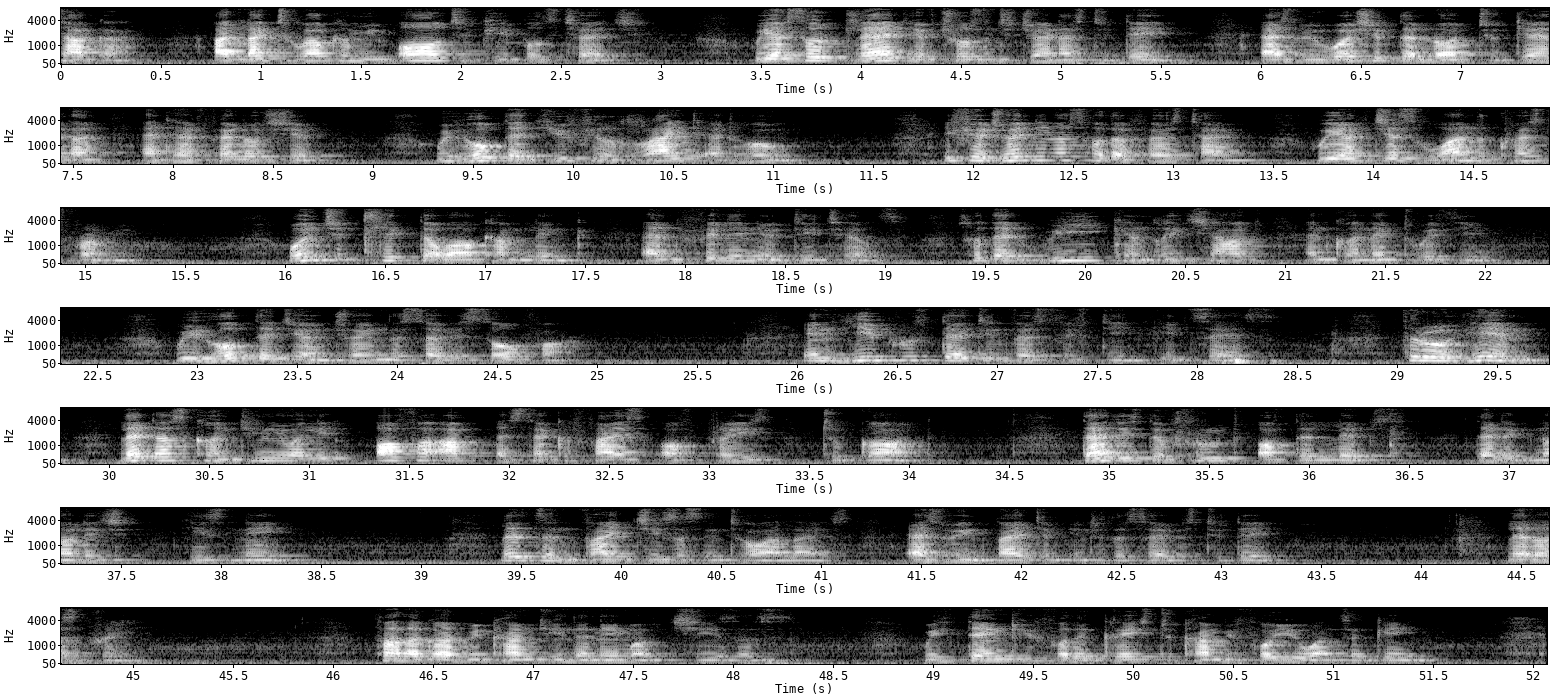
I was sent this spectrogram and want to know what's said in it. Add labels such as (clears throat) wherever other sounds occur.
Shaka, I'd like to welcome you all to People's Church. We are so glad you have chosen to join us today as we worship the Lord together and have fellowship. We hope that you feel right at home. If you're joining us for the first time, we have just one request from you. Won't you click the welcome link and fill in your details so that we can reach out and connect with you? We hope that you're enjoying the service so far. In Hebrews 13, verse 15, it says, Through him, let us continually offer up a sacrifice of praise to God. That is the fruit of the lips that acknowledge His name. Let's invite Jesus into our lives as we invite Him into the service today. Let us pray. Father God, we come to you in the name of Jesus. We thank you for the grace to come before you once again.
